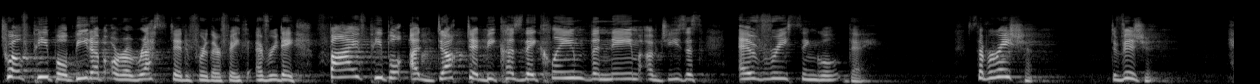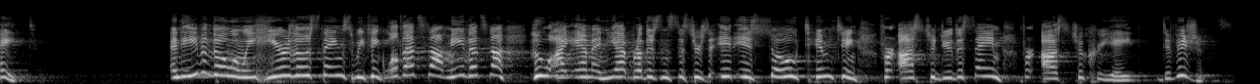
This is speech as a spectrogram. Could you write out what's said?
12 people beat up or arrested for their faith every day. Five people abducted because they claim the name of Jesus every single day. Separation, division, hate. And even though when we hear those things, we think, well, that's not me, that's not who I am. And yet, brothers and sisters, it is so tempting for us to do the same, for us to create divisions.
